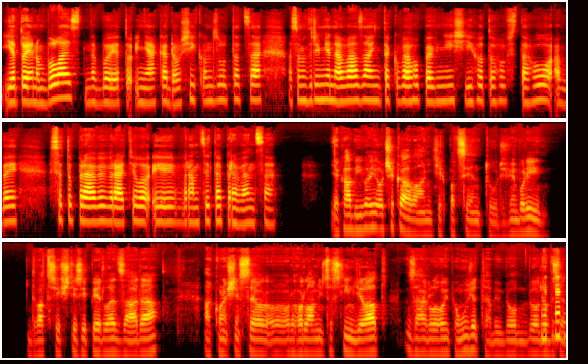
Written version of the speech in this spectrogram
je to jenom bolest nebo je to i nějaká další konzultace a samozřejmě navázání takového pevnějšího toho vztahu, aby se to právě vrátilo i v rámci té prevence. Jaká bývají očekávání těch pacientů? Když mi bolí 2, 3, 4, 5 let záda a konečně se odhodlám něco s tím dělat, za jak dlouho mi pomůžete, aby bylo, bylo dobře.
